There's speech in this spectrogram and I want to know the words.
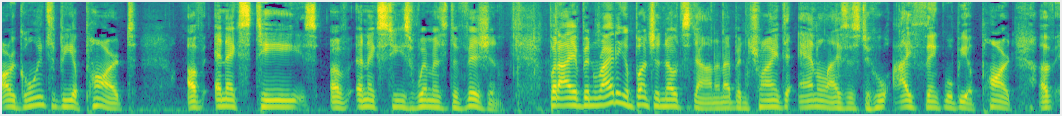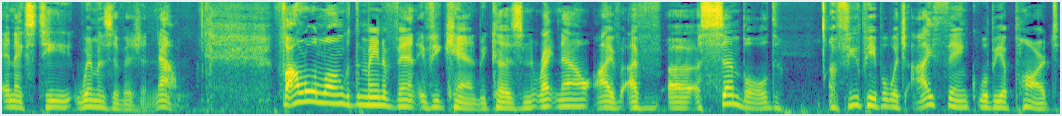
are going to be a part of NXT's of NXT's women's division. But I have been writing a bunch of notes down and I've been trying to analyze as to who I think will be a part of NXT women's division. Now, Follow along with the main event if you can, because right now I've I've uh, assembled a few people which I think will be a part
